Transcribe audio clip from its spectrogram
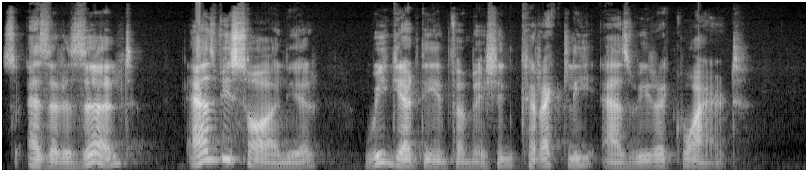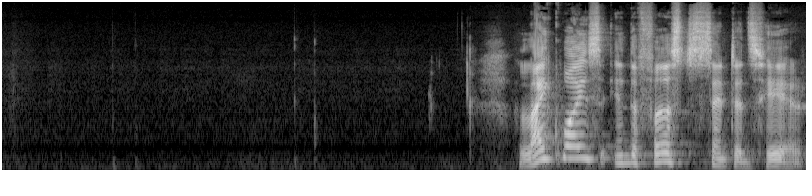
So as a result, as we saw earlier, we get the information correctly as we required. Likewise, in the first sentence here,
